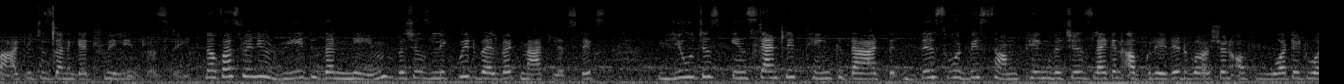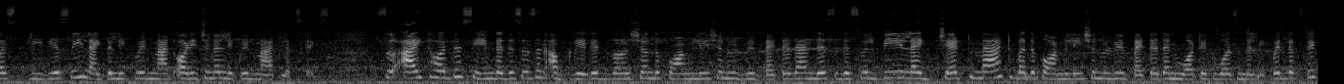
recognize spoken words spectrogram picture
part which is gonna get really interesting now first when you read the name which is liquid velvet matte lipsticks you just instantly think that this would be something which is like an upgraded version of what it was previously like the liquid matte original liquid matte lipsticks. So i thought the same that this is an upgraded version. The formulation will be better than this. This will be like jet matte but the formulation will be better than what it was in the liquid lipsticks.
